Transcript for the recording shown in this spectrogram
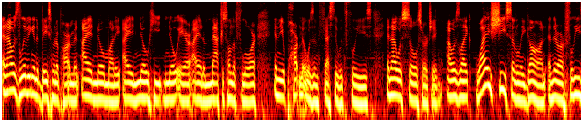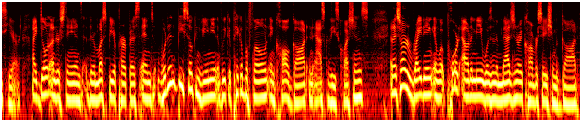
And I was living in a basement apartment. I had no money, I had no heat, no air. I had a mattress on the floor, and the apartment was infested with fleas. And I was soul searching. I was like, why is she suddenly gone and there are fleas here? I don't understand. There must be a purpose. And wouldn't it be so convenient if we could pick up a phone and call God and ask these questions? And I started writing, and what poured out of me was an imaginary conversation with God,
